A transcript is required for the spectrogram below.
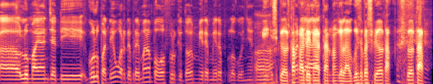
uh, lumayan jadi gue lupa dia Werder Bremen apa Wolfsburg gitu kan mirip-mirip logonya. Ah. Di Spiltak Cuman ada ya- niatan manggil Agus apa Spiltak? Spiltak.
